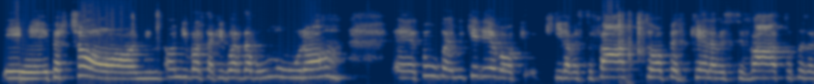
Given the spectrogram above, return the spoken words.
e perciò ogni volta che guardavo un muro eh, comunque mi chiedevo chi l'avesse fatto, perché l'avesse fatto, cosa,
